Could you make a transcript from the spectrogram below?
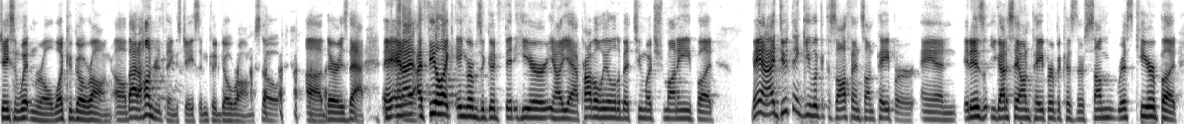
Jason Witten role. What could go wrong? Uh, about a hundred things, Jason, could go wrong. So uh, there is that. And, and I, I, feel like Engram's a good fit here. You know, yeah, probably a little bit too much money, but man, I do think you look at this offense on paper, and it is you got to say on paper because there's some risk here, but –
